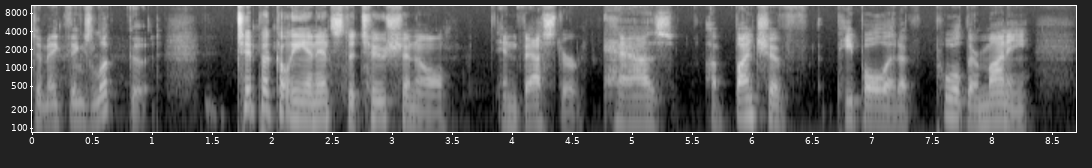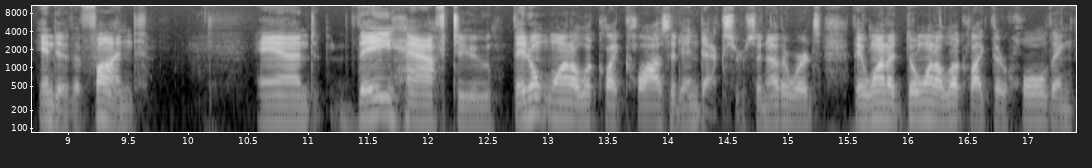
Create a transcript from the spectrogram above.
to make things look good. Typically an institutional investor has a bunch of people that have pooled their money into the fund and they have to they don't want to look like closet indexers in other words they want to don't want to look like they're holding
